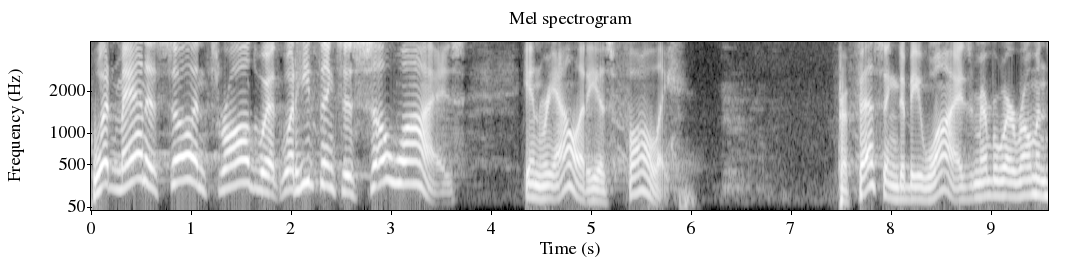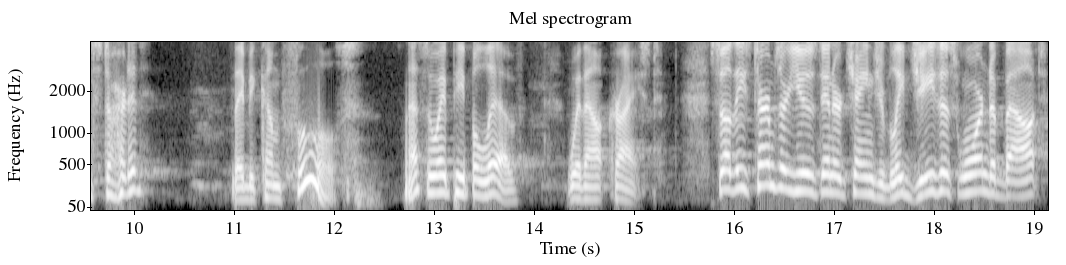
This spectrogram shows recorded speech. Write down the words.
What man is so enthralled with, what he thinks is so wise, in reality is folly. Professing to be wise, remember where Romans started? They become fools. That's the way people live without Christ. So these terms are used interchangeably. Jesus warned about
